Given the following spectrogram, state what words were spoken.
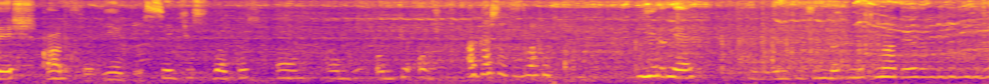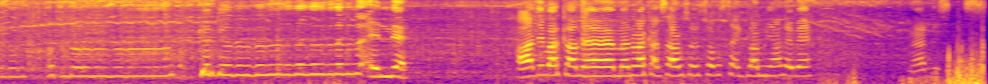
5 6 7 8 9 10 11 12 13 Arkadaşlar siz bakın. 20 50 Hadi bakalım. Önüme kalsam soru soru saklanmayan ebe. Neredesiniz? Neredesiniz?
